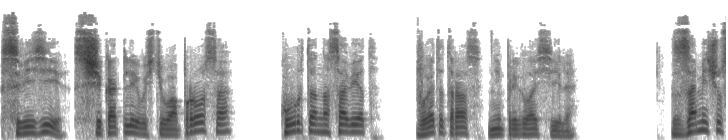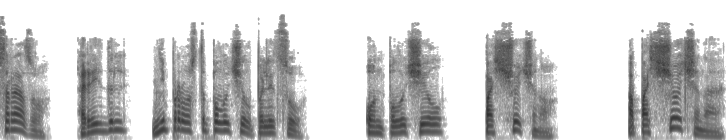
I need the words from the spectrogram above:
В связи с щекотливостью вопроса Курта на совет в этот раз не пригласили. Замечу сразу, Ридль не просто получил по лицу, он получил пощечину. А пощечина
